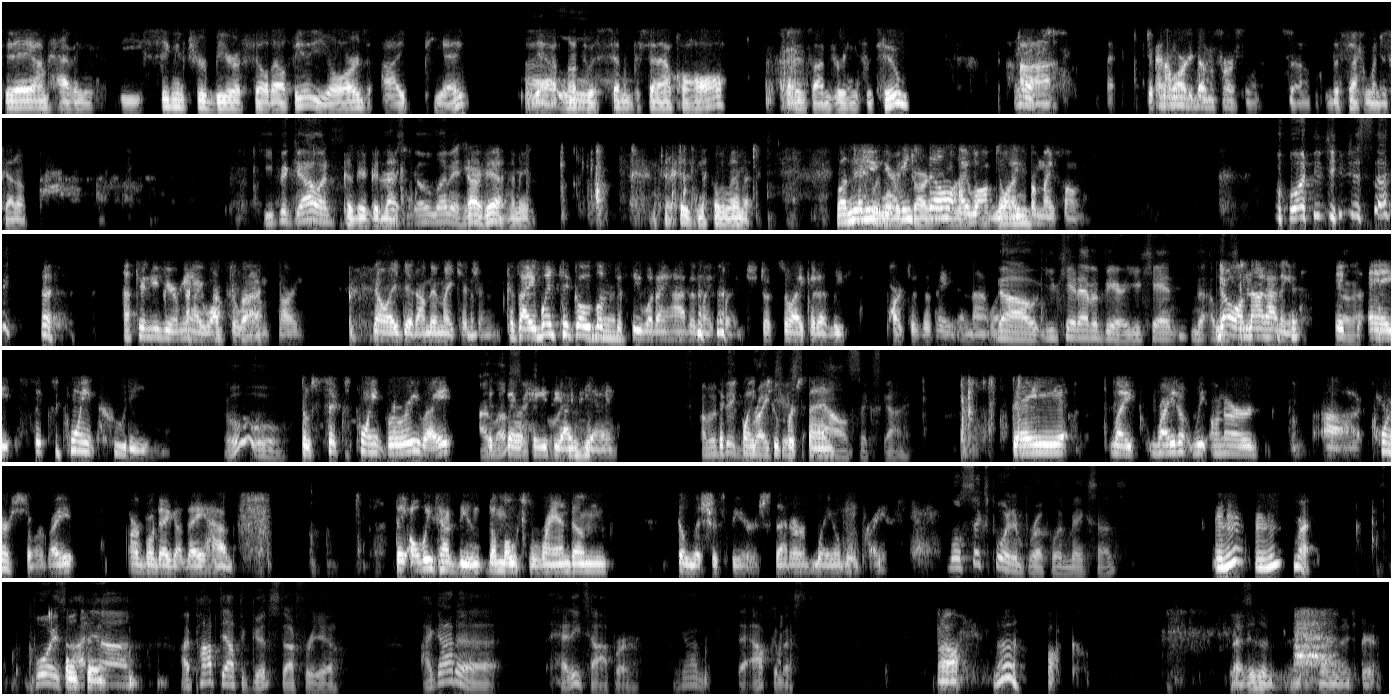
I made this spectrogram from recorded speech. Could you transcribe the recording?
Today I'm having the signature beer of Philadelphia, Yards IPA. Uh, Yeah. went up to a seven percent alcohol since I'm drinking for two. Uh. And I've already done the first one. So the second one just got to Keep it going. could be a good night. No limit Oh here. yeah, I mean, there is no limit. Well, Can you hear me started, still? I walked one, away from my phone. What did you just say? Can you hear me? I walked I'm away. I'm sorry. No, I did. I'm in my kitchen because I went to go look to see what I have in my fridge, just so I could at least participate in that way. No, you can't have a beer. You can't. No, No, I'm can't- having it. It's Okay. a six point hootie. Ooh, So six point brewery, right? I it's love their hazy Point. IPA. I'm a big 6.2%. Righteous Ale six guy. They like right on, we on our uh, corner store, right? Our bodega. They have they always have the the most random delicious beers that are way overpriced. Well, Six Point in Brooklyn makes sense. Mm-hmm, mm-hmm. Boys, Old I uh, I popped out the good stuff for you. I got a heady topper. I got the Alchemist. Oh Ah, fuck. that is a, that's a very nice beer.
